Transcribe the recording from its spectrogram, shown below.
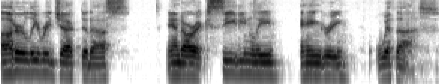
utterly rejected us and are exceedingly angry with us.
